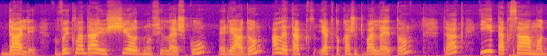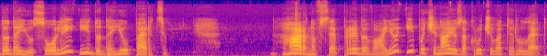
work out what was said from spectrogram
Далі викладаю ще одну філешку рядом, але так, як то кажуть, валетом. Так? І так само додаю солі і додаю перцю. Гарно все прибиваю і починаю закручувати рулет.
